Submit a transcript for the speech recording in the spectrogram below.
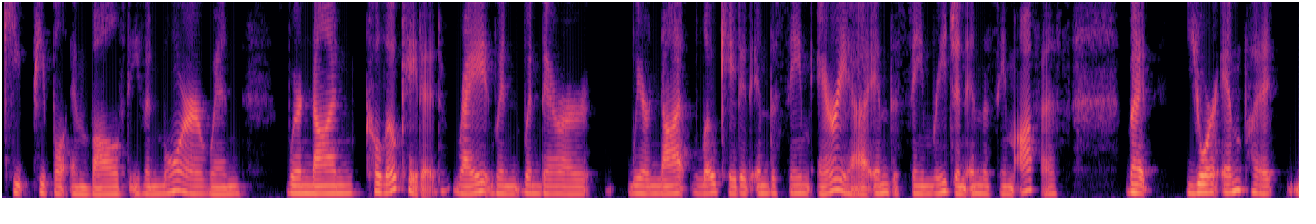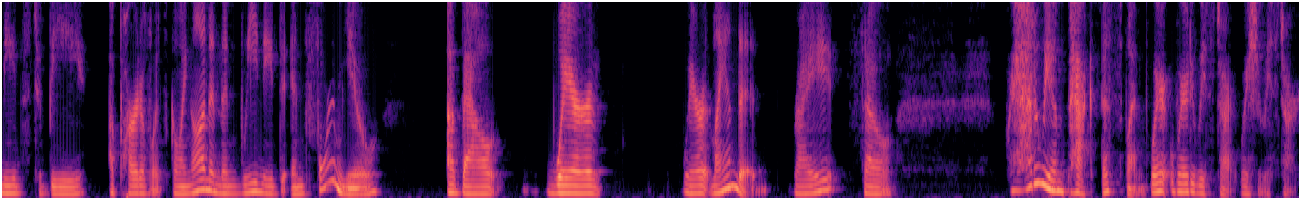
keep people involved even more when we're non co-located right? When when there are we're not located in the same area in the same region in the same office. But your input needs to be a part of what's going on and then we need to inform you about where where it landed right? So how do we unpack this one? Where where do we start? Where should we start?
